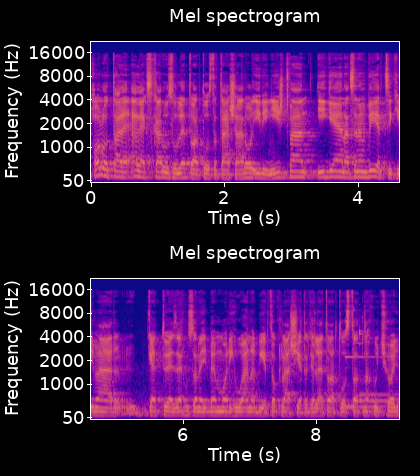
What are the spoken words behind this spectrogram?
Hallottál Alex Caruso letartóztatásáról, Irinyi István? Igen, hát szerintem vérciki már 2021-ben marihuána birtoklásért, hogyha letartóztatnak, úgyhogy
